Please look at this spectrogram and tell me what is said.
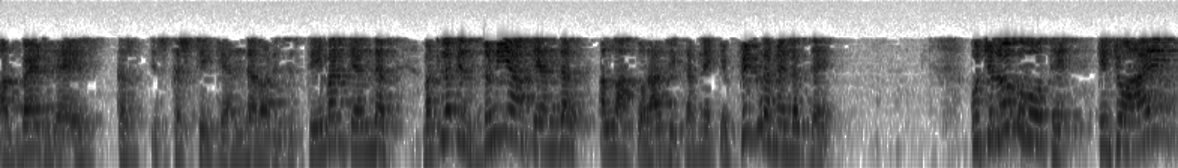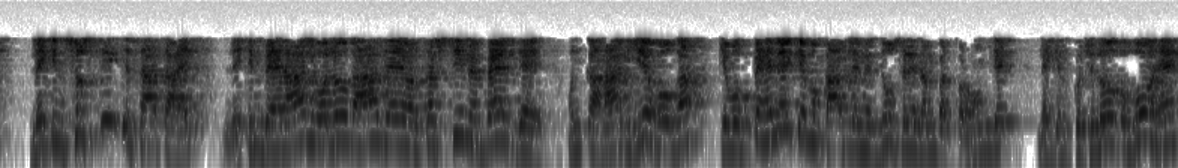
और बैठ गए इस इस कश्ती के अंदर और इस स्टीमर के अंदर। मतलब इस दुनिया के अंदर अल्लाह को राज़ी करने के फ़िक्र में लग गए। कुछ लोग वो थे कि जो आए, लेकिन सुस्ती के साथ आए, लेकिन बहरहाल वो लोग आ गए और कश्ती में बैठ गए। उनका हाल ये होगा कि वो पहले के मुकाबले में दूसरे नंबर पर होंगे। लेकिन कुछ लोग वो हैं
